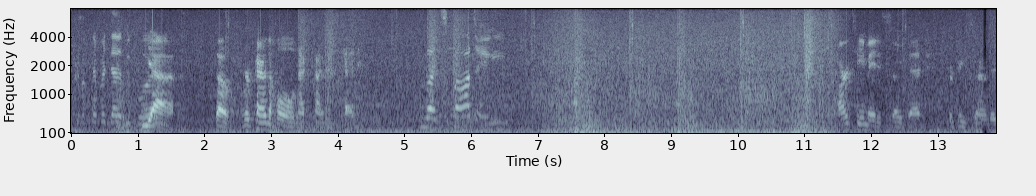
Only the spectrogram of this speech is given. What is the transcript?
because I've never done it before. Yeah. So repair the hole next time dead. Like spotting. Our teammate is so dead for being surrounded.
